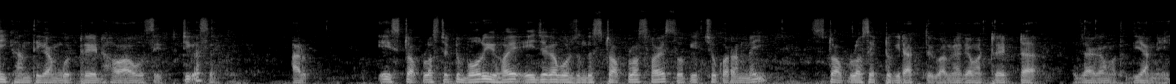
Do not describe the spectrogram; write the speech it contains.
এইখান থেকে আমাকে ট্রেড হওয়া উচিত, ঠিক আছে? আর এই স্টপ লসটা একটু বড়ই হয়, এই জায়গা পর্যন্ত স্টপ লস হয় সো কিচ্ছু করার নেই। স্টপ লস একটু কি রাখতে হবে আমি আগে আমার ট্রেডটা জায়গা মতো দিয়া নেই।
